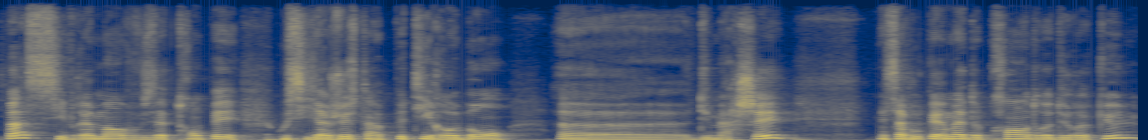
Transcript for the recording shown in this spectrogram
passe, si vraiment vous vous êtes trompé ou s'il y a juste un petit rebond euh, du marché mais ça vous permet de prendre du recul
